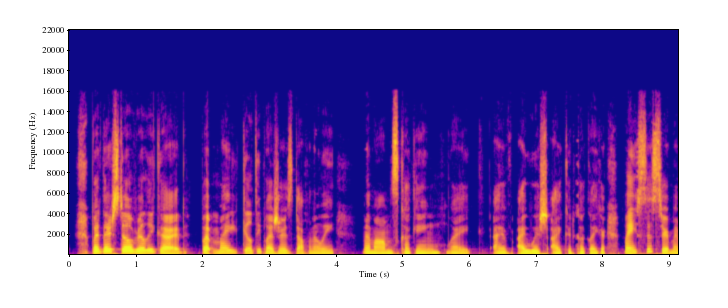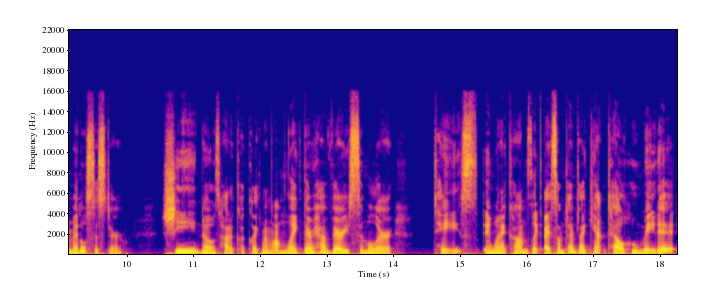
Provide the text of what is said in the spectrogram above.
but they're still really good. But my guilty pleasure is definitely my mom's cooking. Like I I wish I could cook like her. My sister, my middle sister, she knows how to cook like my mom. Like they have very similar tastes and when it comes like I sometimes I can't tell who made it.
